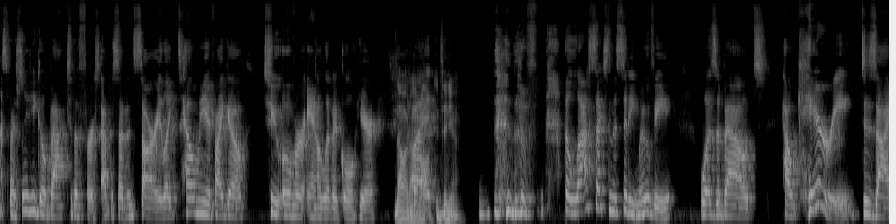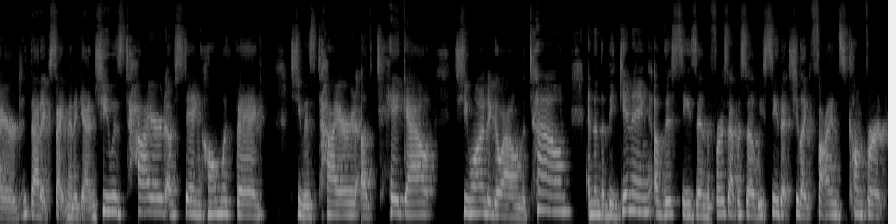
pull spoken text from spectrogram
especially if you go back to the first episode, and sorry, like tell me if I go too over analytical here no, not at all. But- Continue. the, the last Sex and the City movie was about how Carrie desired that excitement again. She was tired of staying home with Big. She was tired of takeout. She wanted to go out on the town. And then the beginning of this season, the first episode, we see that she like finds comfort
